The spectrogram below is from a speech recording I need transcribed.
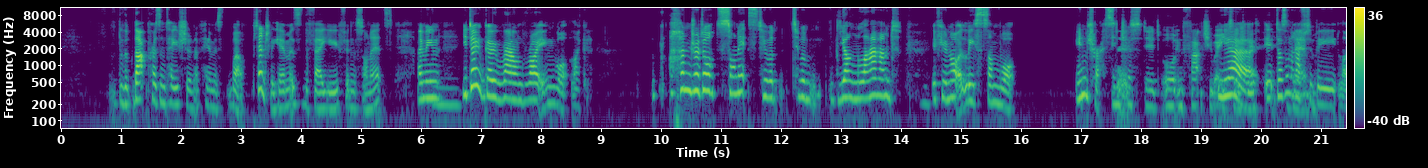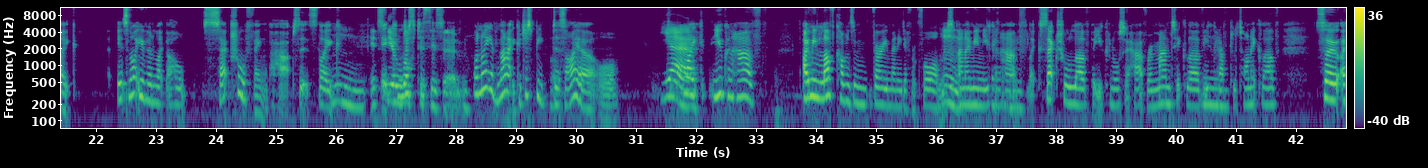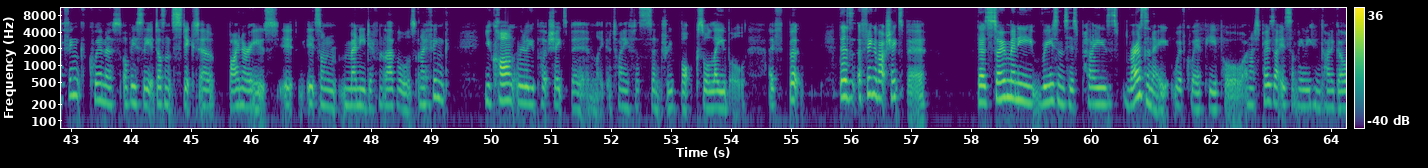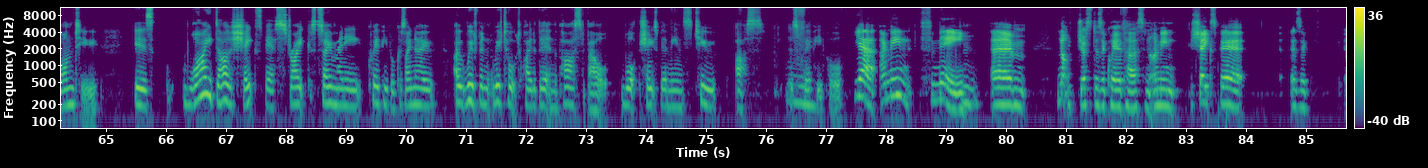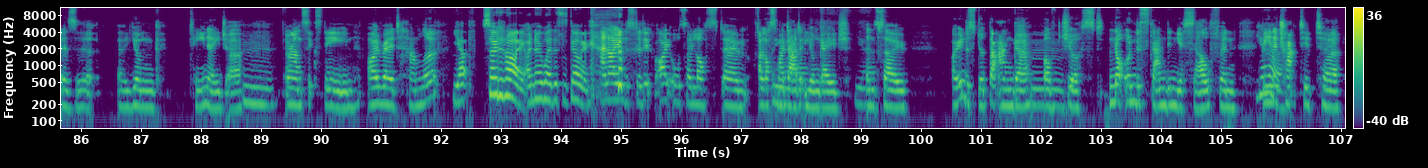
th- that presentation of him as well, potentially him as the fair youth in the sonnets. I mean, Mm. you don't go round writing what like a hundred odd sonnets to a to a young lad if you're not at least somewhat interested. interested or infatuated. Yeah, it doesn't have to be like it's not even like a whole sexual thing perhaps. It's like Mm, it's it the just be- eroticism. well not even that, it could just be desire or Yeah. like you can have I mean love comes in very many different forms Mm, and I mean you can have like sexual love but you can also have romantic love, you can Mm. have platonic love. So I think queerness obviously it doesn't stick to binaries. It it's on many different levels and I think you can't really put Shakespeare in like a 21st century box or label. I've, but there's a thing about Shakespeare there's so many reasons his plays resonate with queer people, and I suppose that is something we can kind of go on to. Is why does Shakespeare strike so many queer people? Because I know I, we've been we've talked quite a bit in the past about what Shakespeare means to us as queer mm. people. Yeah, I mean, for me, mm. Um, not just as a queer person. I mean, Shakespeare, as a as a, a young teenager, around sixteen, I read Hamlet, Yep. So did I. I know where this is going. and I understood it. But I also lost um, I lost my dad at a young age, Yeah. and so. I understood that anger of Mm. just not understanding yourself and being attracted to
